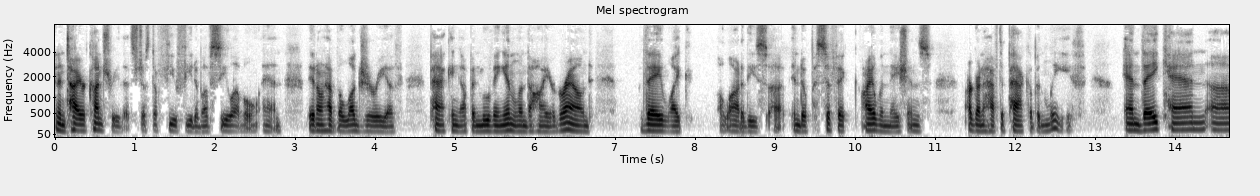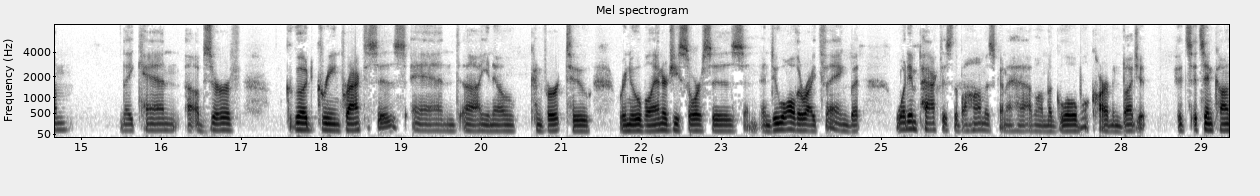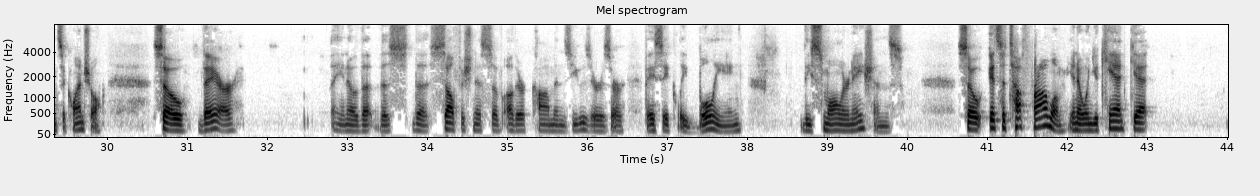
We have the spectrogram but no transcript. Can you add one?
an entire country that's just a few feet above sea level, and they don't have the luxury of packing up and moving inland to higher ground. They, like a lot of these uh, Indo-Pacific island nations, are going to have to pack up and leave, and they can um, they can uh, observe good green practices and uh, you know convert to renewable energy sources and, and do all the right thing but what impact is the bahamas going to have on the global carbon budget? It's it's inconsequential. So there you know the the the selfishness of other commons users are basically bullying these smaller nations. So it's a tough problem you know when you can't get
